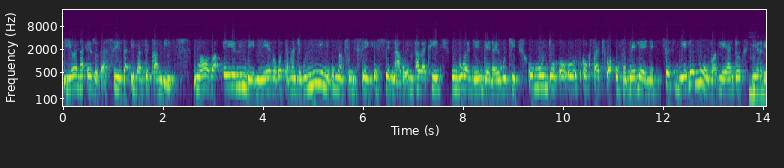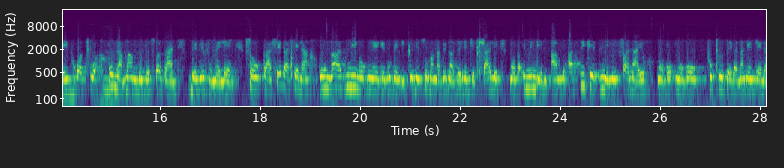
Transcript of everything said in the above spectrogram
iyona ezobasiza ibase phambili ngoba eyemindeni yebo kodwa manje kuningi ukungafundiseki esisenako emphakathini. Ngibuka nje indlela yokuthi umuntu okusathiwa uvumelene sesibuyele emuva kuleya nto ye-rape kwakuthiwa unamanga umuntu wesifazane bebevumelene. So kahle kahle la kunganingi okungeke kube iqiniso uma ngabe ngavele nje kuhlale ngoba imindeni asikho ezingeni elifanayo ngokuphucuzeka nangendlela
